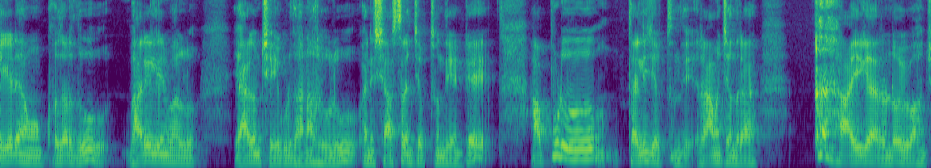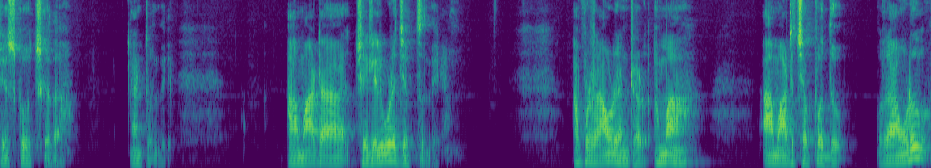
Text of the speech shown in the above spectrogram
చేయడం కుదరదు. భార్య లేని వాళ్ళు యాగం చేయకూడదు అనర్హులు అని శాస్త్రం చెప్తుంది అంటే అప్పుడు తల్లి చెప్తుంది రామచంద్ర హాయిగా రెండో వివాహం చేసుకోవచ్చు కదా అంటుంది. ఆ మాట చెల్లెలు కూడా చెప్తుంది. అప్పుడు రాముడు అంటాడు అమ్మా ఆ మాట చెప్పొద్దు. రాముడు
